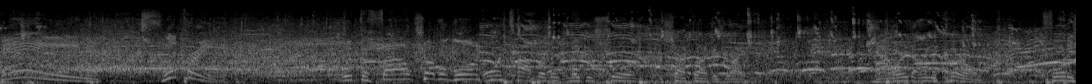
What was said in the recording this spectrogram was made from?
Cain. Slippery. With the foul trouble going on top of it, making sure the shot clock is right. Howard on the curl. Four to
